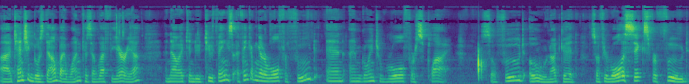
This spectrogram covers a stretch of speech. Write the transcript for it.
Uh, tension goes down by one because I've left the area. And now I can do two things. I think I'm going to roll for food and I'm going to roll for supply. So food, oh, not good. So if you roll a six for food,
